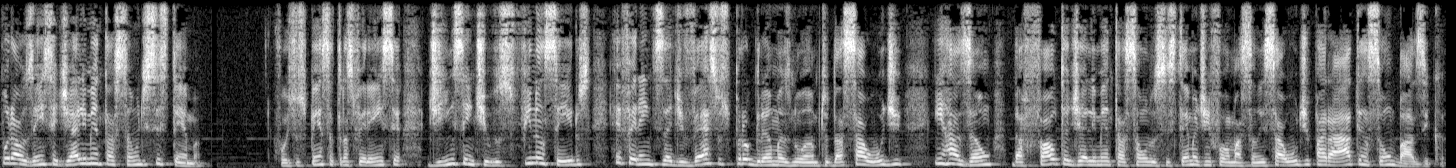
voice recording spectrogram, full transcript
por ausência de alimentação de sistema. Foi suspensa a transferência de incentivos financeiros referentes a diversos programas no âmbito da saúde, em razão da falta de alimentação do Sistema de Informação em Saúde para a atenção básica.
